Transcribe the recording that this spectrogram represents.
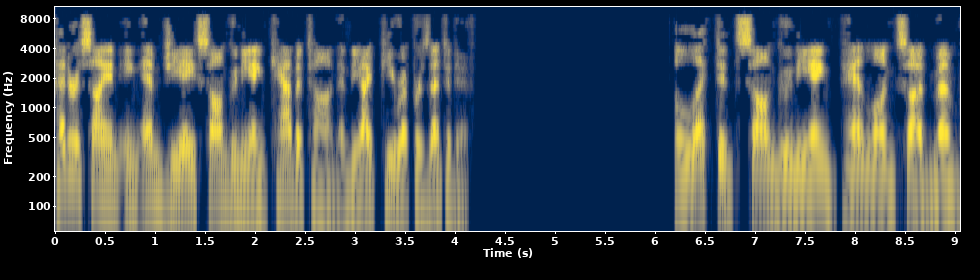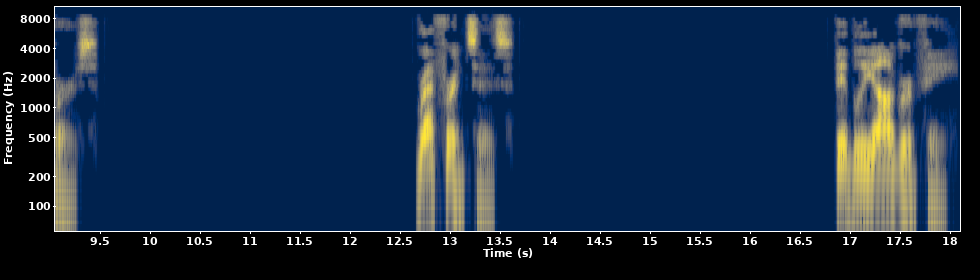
Pederasyon ng Mga Sangguniang Kabataan and the IP representative. Elected Sangguniang Panlungsod members References Bibliography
